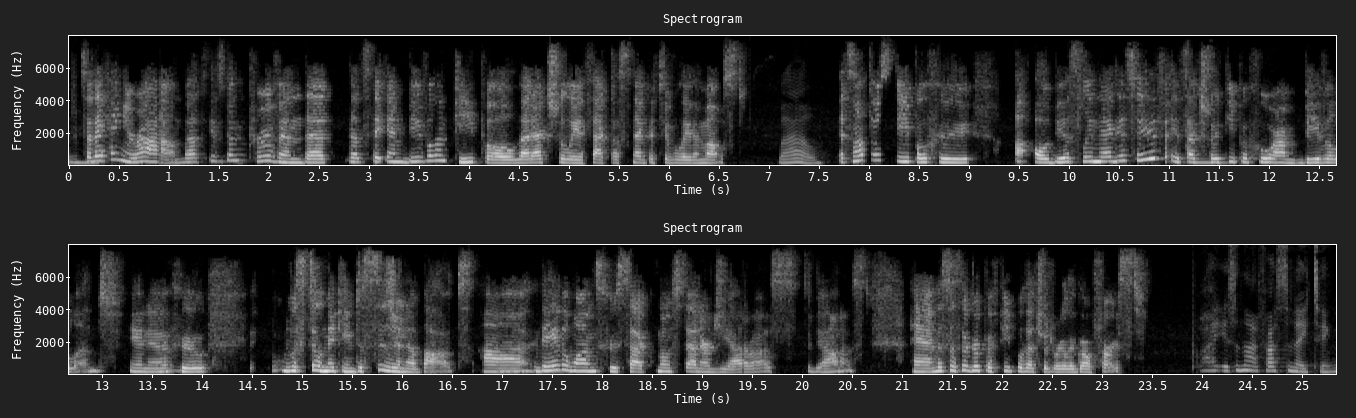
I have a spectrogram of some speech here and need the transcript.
Mm-hmm. So they hang around. But it's been proven that that's the ambivalent people that actually affect us negatively the most. Wow. It's not those people who obviously negative. It's actually mm. people who are ambivalent, you know, mm. who we're still making decision about. Uh, mm. They're the ones who suck most energy out of us, to be honest. And this is the group of people that should really go first. Why isn't that fascinating?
